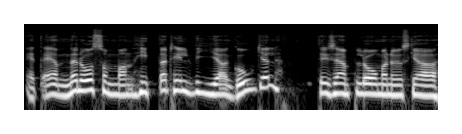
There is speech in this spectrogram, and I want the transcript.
ett ämne då som man hittar till via Google. Till exempel om man nu ska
